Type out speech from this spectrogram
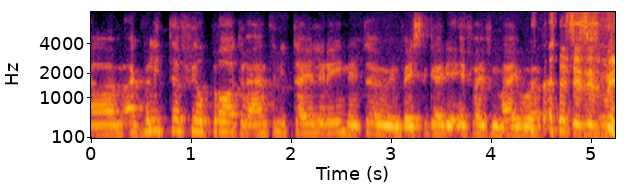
Ehm um, ek wil nie te veel praat oor Anthony Taylor nie, net te investigate die FA vir my hoor. Dis is my.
